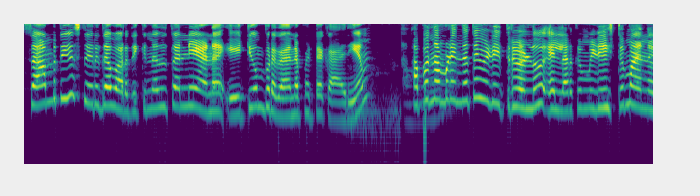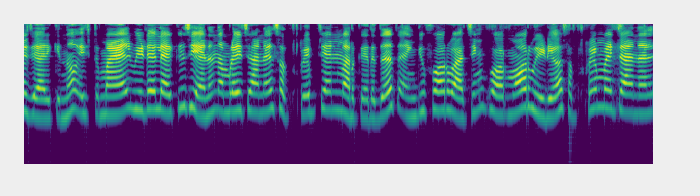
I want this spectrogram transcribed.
സാമ്പത്തിക സ്ഥിരത വർദ്ധിക്കുന്നത് തന്നെയാണ് ഏറ്റവും പ്രധാനപ്പെട്ട കാര്യം. അപ്പോൾ നമ്മുടെ ഇന്നത്തെ വീഡിയോ ഇത്രയേ ഉള്ളൂ. എല്ലാവർക്കും വീഡിയോ ഇഷ്ടമായെന്ന് വിചാരിക്കുന്നു. ഇഷ്ടമായാൽ വീഡിയോ ലൈക്ക് ചെയ്യാനും നമ്മുടെ ചാനൽ സബ്സ്ക്രൈബ് ചെയ്യാൻ മറക്കരുത്. Thank for watching for more video subscribe my channel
